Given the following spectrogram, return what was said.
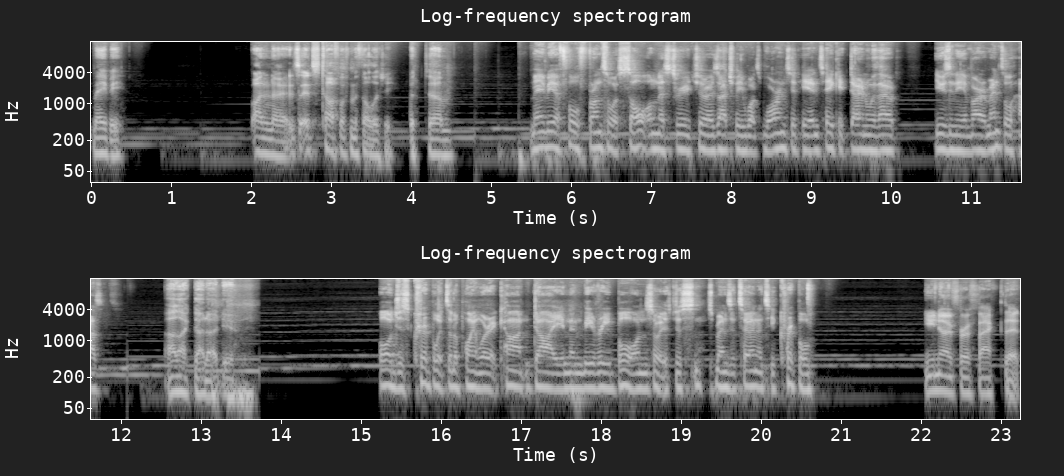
Maybe. I don't know. It's it's tough with mythology, but um, Maybe a full frontal assault on this creature is actually what's warranted here, and take it down without using the environmental hazards, I like that idea. Or just cripple it to the point where it can't die and then be reborn, so it just spends eternity crippled. You know for a fact that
